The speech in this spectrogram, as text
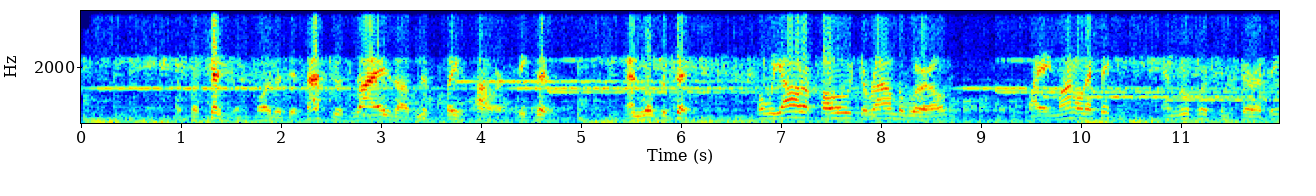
The potential for the disastrous rise of misplaced power exists and will persist. For we are opposed around the world by a monolithic and ruthless conspiracy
